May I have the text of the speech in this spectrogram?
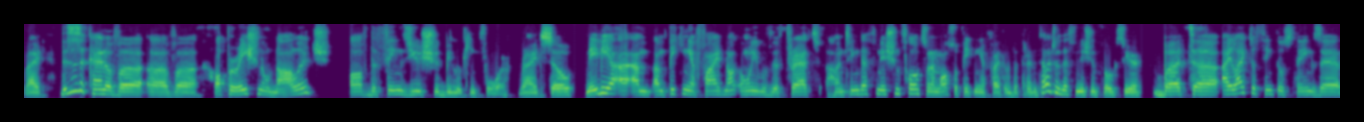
right? This is a kind of uh, of uh, operational knowledge of the things you should be looking for, right? So maybe I, am I'm, I'm picking a fight not only with the threat hunting definition folks, but I'm also picking a fight with the threat intelligence definition folks here. But uh, I like to think those things. Uh,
